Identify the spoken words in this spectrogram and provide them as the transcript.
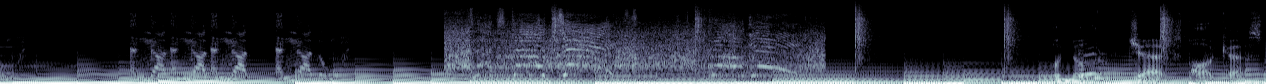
one. Another, another, another, another one. Touchdown Jags! Ball game! Another Jags podcast.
